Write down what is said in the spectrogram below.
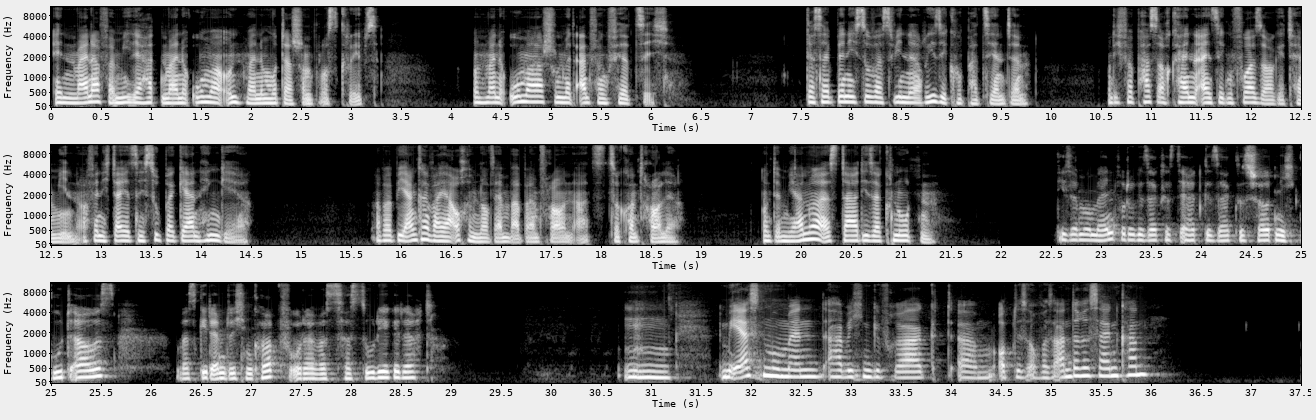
In meiner Familie hatten meine Oma und meine Mutter schon Brustkrebs. Und meine Oma schon mit Anfang 40. Deshalb bin ich sowas wie eine Risikopatientin. Und ich verpasse auch keinen einzigen Vorsorgetermin, auch wenn ich da jetzt nicht super gern hingehe. Aber Bianca war ja auch im November beim Frauenarzt zur Kontrolle. Und im Januar ist da dieser Knoten. Dieser Moment, wo du gesagt hast, er hat gesagt, es schaut nicht gut aus. Was geht einem durch den Kopf oder was hast du dir gedacht? Mm, Im ersten Moment habe ich ihn gefragt, ähm, ob das auch was anderes sein kann.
